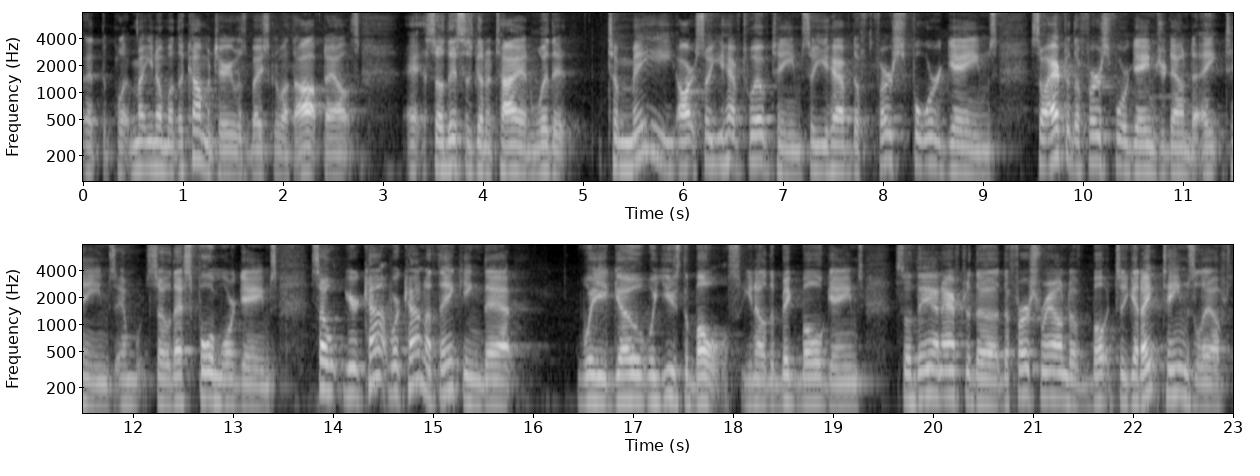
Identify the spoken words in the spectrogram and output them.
at the you know the commentary was basically about the opt outs. Eh, so this is going to tie in with it. To me, art. So you have twelve teams. So you have the first four games. So after the first four games, you're down to eight teams, and so that's four more games. So you're kind. We're kind of thinking that we go we use the bowls. You know the big bowl games. So then after the the first round of bowl, so you got eight teams left.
